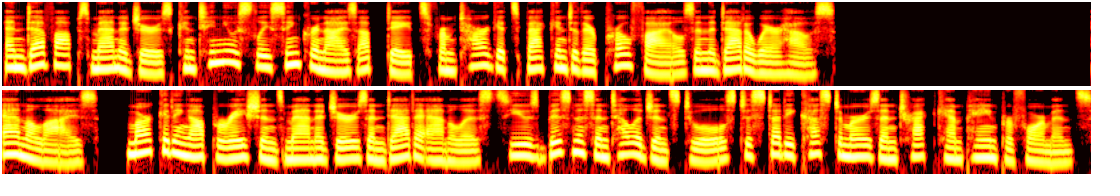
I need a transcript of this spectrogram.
and DevOps managers continuously synchronize updates from targets back into their profiles in the data warehouse. Analyze. Marketing operations managers and data analysts use business intelligence tools to study customers and track campaign performance.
